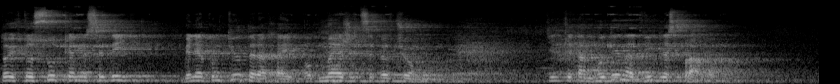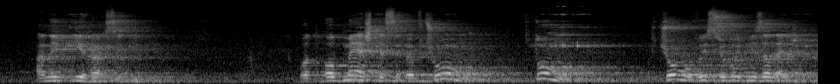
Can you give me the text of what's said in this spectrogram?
Той, хто сутками сидить біля комп'ютера, хай обмежить себе в чому. Тільки там година-дві для справи, а не в іграх сидіти. От обмежте себе в чому? В тому, в чому ви сьогодні залежите.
